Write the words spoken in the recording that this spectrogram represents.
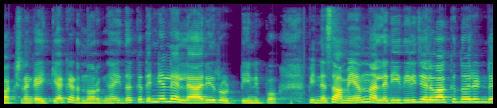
ഭക്ഷണം കഴിക്കുക കിടന്നുറങ്ങുക ഇതൊക്കെ തന്നെയല്ലേ എല്ലാവരും റൊട്ടീൻ ഇപ്പോൾ പിന്നെ സമയം നല്ല രീതിയിൽ ചിലവാക്കുന്നവരുണ്ട്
